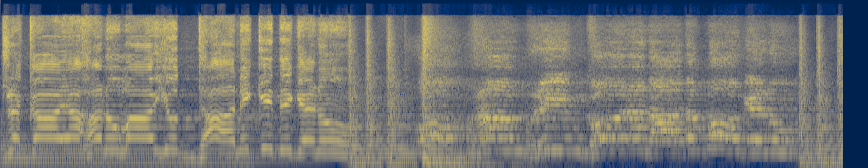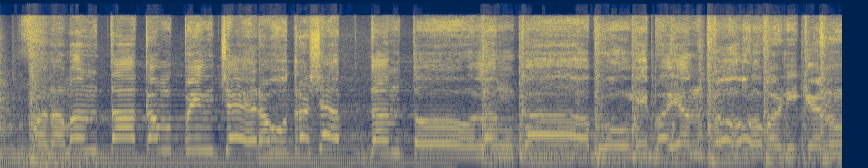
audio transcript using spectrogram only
వజ్రకాయ హనుమా యుద్ధానికి దిగెను. ఓం హ్రాం హ్రీం ఘోరనాదం మోగెను వనమంతా కంపించే రౌద్ర శబ్దంతో లంకా భూమి భయంతో వణికెను.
